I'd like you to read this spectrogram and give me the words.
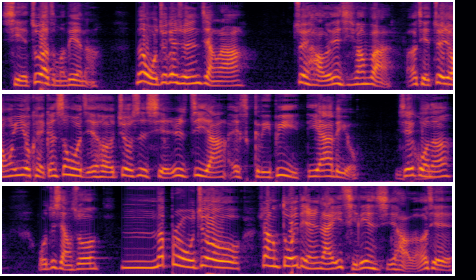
写作要怎么练啊？那我就跟学生讲啦，最好的练习方法，而且最容易又可以跟生活结合，就是写日记啊，escribi diario。结果呢，我就想说，嗯，那不如就让多一点人来一起练习好了，而且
